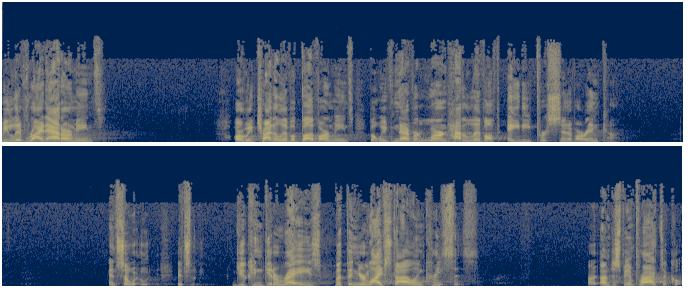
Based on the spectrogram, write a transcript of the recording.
We live right at our means or we try to live above our means, but we've never learned how to live off 80% of our income. And so it's you can get a raise, but then your lifestyle increases. I'm just being practical.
